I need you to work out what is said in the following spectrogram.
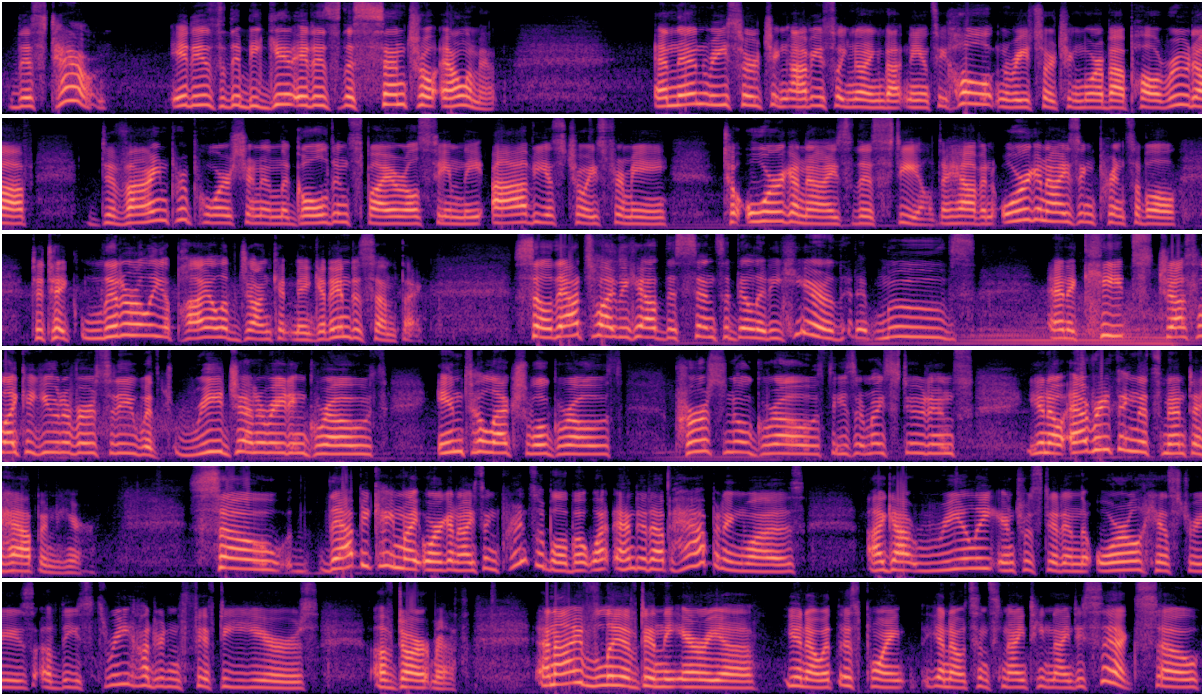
this town. It is the begin, it is the central element. And then researching, obviously knowing about Nancy Holt and researching more about Paul Rudolph, divine proportion and the golden spiral seemed the obvious choice for me to organize this steel, to have an organizing principle, to take literally a pile of junk and make it into something. So that's why we have this sensibility here that it moves and it keeps just like a university with regenerating growth, intellectual growth, personal growth. These are my students. You know, everything that's meant to happen here. So that became my organizing principle. But what ended up happening was I got really interested in the oral histories of these 350 years of Dartmouth. And I've lived in the area, you know, at this point, you know, since 1996. So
